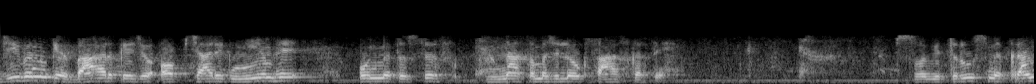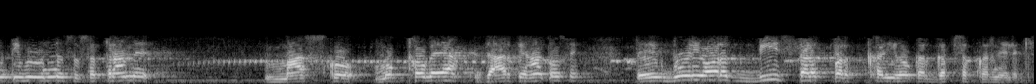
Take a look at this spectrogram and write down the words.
जीवन के बाहर के जो औपचारिक नियम है, उनमें तो सिर्फ़ ना समझ लोग साहस करते हैं। सोवियत रूस में क्रांति हुई 1917 में। मास्को मुक्त हो गया, जार के हाथों से। तो एक बूढ़ी औरत बीस सड़क पर खड़ी होकर गपशप करने लगी।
